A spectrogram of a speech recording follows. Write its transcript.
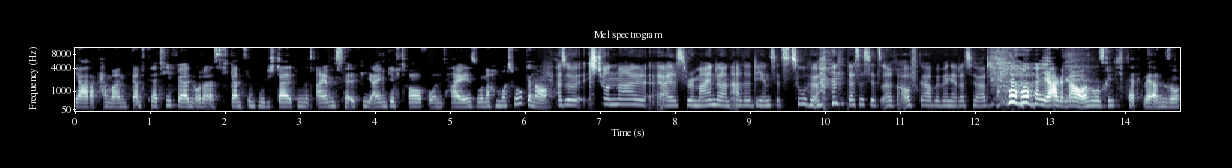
ja, da kann man ganz kreativ werden oder es sich ganz simpel gestalten mit einem Selfie, ein Gift drauf und hi, so nach dem Motto. Genau. Also schon mal als Reminder an alle, die uns jetzt zuhören, das ist jetzt eure Aufgabe, wenn ihr das hört. ja, genau, es muss richtig fett werden. So,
